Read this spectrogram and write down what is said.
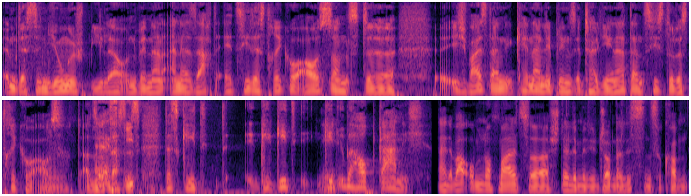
Ähm, das sind junge Spieler und wenn dann einer sagt, ey, zieh das Trikot aus, sonst äh, ich weiß, dein kenne deinen Lieblingsitaliener, dann ziehst du das Trikot aus. Also ja, das ist, das geht geht geht nee. überhaupt gar nicht. Nein, aber um nochmal zur Stelle mit den Journalisten zu kommen.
